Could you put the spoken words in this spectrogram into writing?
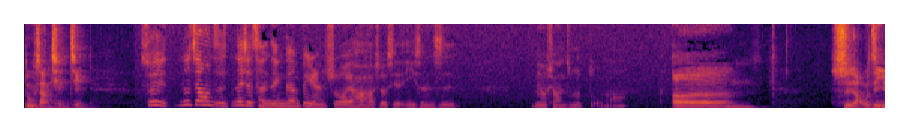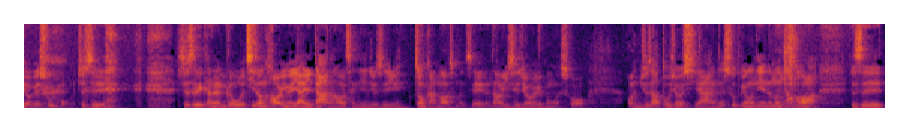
路上前进。所以那这样子，那些曾经跟病人说要好好休息的医生是没有想这么多吗？嗯，是啊，我自己有被说过，就是就是可能跟我期中考因为压力大，然后曾经就是重感冒什么之类的，然后医师就会跟我说，哦，你就是要多休息啊，那书不用念那么多啊，就是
